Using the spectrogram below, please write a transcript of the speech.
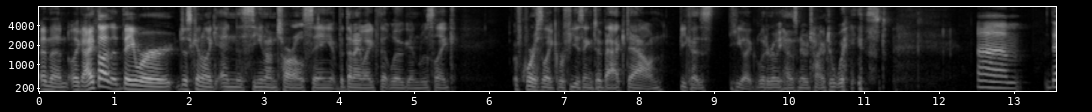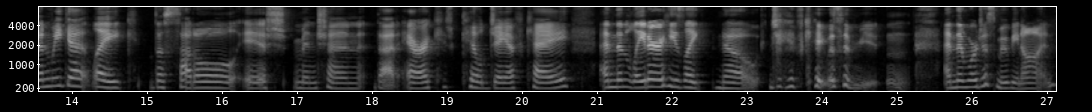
and then like I thought that they were just gonna like end the scene on Charles saying it, but then I liked that Logan was like of course like refusing to back down because he like literally has no time to waste. Um, then we get like the subtle ish mention that Eric killed JFK. And then later he's like, no, JFK was a mutant. And then we're just moving on.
